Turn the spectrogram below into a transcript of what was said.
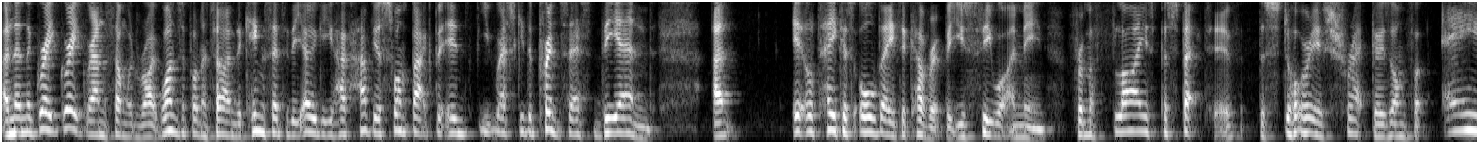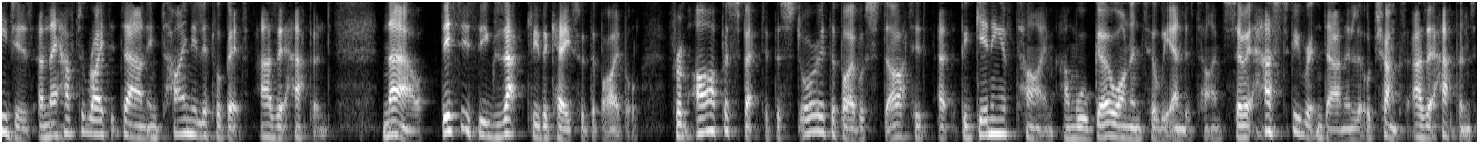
And then the great great grandson would write, Once upon a time, the king said to the ogre, You have, have your swamp back, but if you rescue the princess, the end. And it'll take us all day to cover it, but you see what I mean. From a fly's perspective, the story of Shrek goes on for ages, and they have to write it down in tiny little bits as it happened. Now, this is exactly the case with the Bible. From our perspective, the story of the Bible started at the beginning of time and will go on until the end of time. So it has to be written down in little chunks as it happens,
